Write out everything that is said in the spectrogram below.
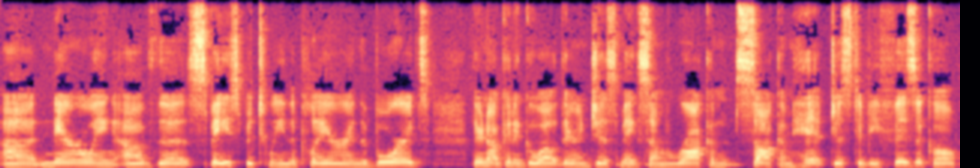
uh, narrowing of the space between the player and the boards. They're not going to go out there and just make some rock'em sock'em hit just to be physical.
